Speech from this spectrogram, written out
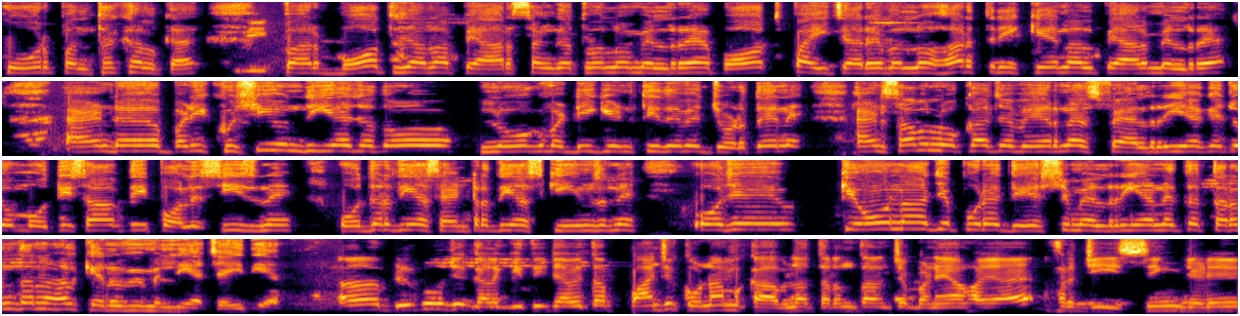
ਕੋਰ ਪੰਥਕ ਹਲਕਾ ਹੈ ਪਰ ਬਹੁਤ ਜ਼ਿਆਦਾ ਪਿਆਰ ਸੰਗਤ ਵੱਲੋਂ ਮਿਲ ਰਿਹਾ ਬਹੁਤ ਭਾਈਚਾਰੇ ਵੱਲੋਂ ਹਰ ਤਰੀਕੇ ਨਾਲ ਪਿਆਰ ਮਿਲ ਰਿਹਾ ਐਂਡ ਬੜੀ ਖੁਸ਼ੀ ਹੁੰਦੀ ਹੈ ਜਦੋਂ ਲੋਕ ਵੱਡੀ ਗਿਣਤੀ ਦੇ ਵਿੱਚ ਜੁੜਦੇ ਨੇ। ਐਂਡ ਸਭ ਲੋਕਾਂ 'ਚ ਅਵੇਅਰਨੈਸ ਫੈਲ ਰਹੀ ਹੈ ਕਿ ਜੋ ਮੋਦੀ ਸਾਹਿਬ ਦੀ ਪਾਲਿਸੀਜ਼ ਨੇ ਉਧਰ ਦੀਆਂ ਸੈਂਟਰ ਦੀਆਂ ਸਕੀਮਸ ਨੇ ਉਹ ਜੇ ਕਿਉਂ ਨਾ ਜੇ ਪੂਰੇ ਦੇਸ਼ 'ਚ ਮਿਲ ਰਹੀਆਂ ਨੇ ਤੇ ਤਰਨਤਾਰਨ ਹਲਕੇ ਨੂੰ ਵੀ ਮਿਲਣੀਆਂ ਚਾਹੀਦੀਆਂ ਬਿਲਕੁਲ ਜੇ ਗੱਲ ਕੀਤੀ ਜਾਵੇ ਤਾਂ ਪੰਜ ਕੋਨਾ ਮੁਕਾਬਲਾ ਤਰਨਤਾਰਨ ਚ ਬਣਿਆ ਹੋਇਆ ਹੈ। ਹਰਜੀਤ ਸਿੰਘ ਜਿਹੜੇ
